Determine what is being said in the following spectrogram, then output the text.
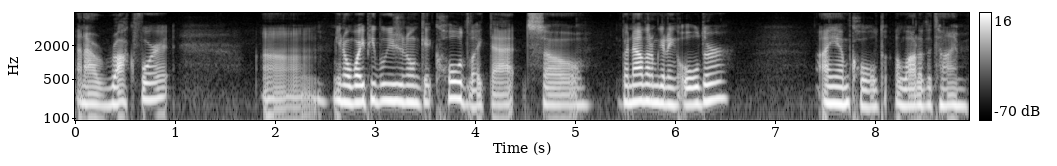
and I rock for it. Um, you know, white people usually don't get cold like that. So, but now that I'm getting older, I am cold a lot of the time.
